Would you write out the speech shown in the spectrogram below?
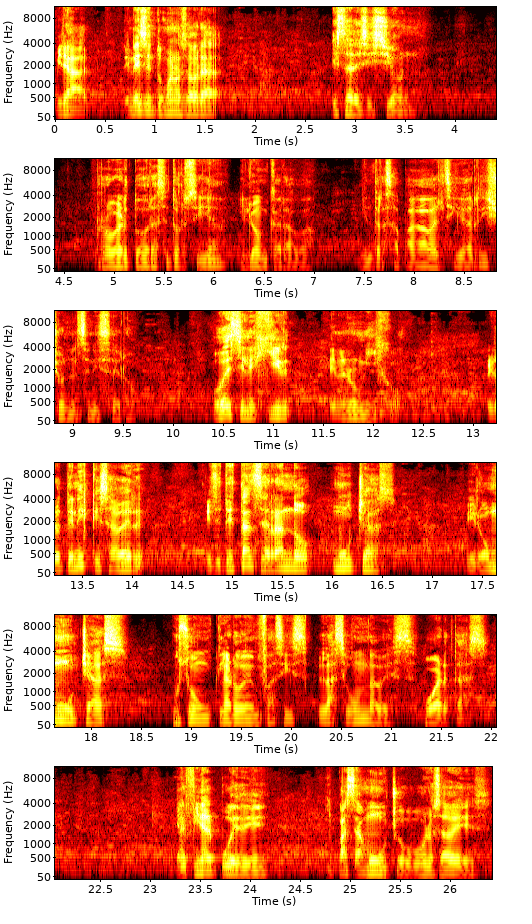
Mirá, tenés en tus manos ahora esa decisión Roberto ahora se torcía y lo encaraba, mientras apagaba el cigarrillo en el cenicero. Podés elegir tener un hijo, pero tenés que saber que se te están cerrando muchas, pero muchas, puso un claro énfasis la segunda vez, puertas. Y al final puede, y pasa mucho, vos lo sabés,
